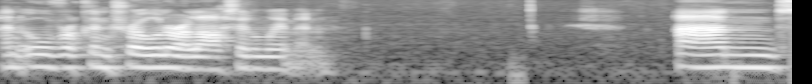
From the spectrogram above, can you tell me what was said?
and over controller a lot in women. And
